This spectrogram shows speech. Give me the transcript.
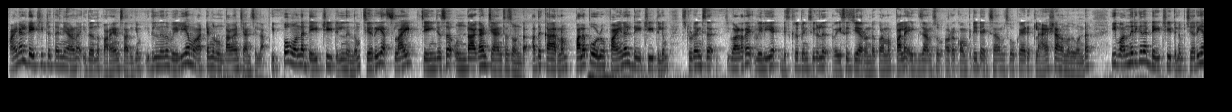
ഫൈനൽ ഡേറ്റ് ഷീറ്റ് തന്നെയാണ് ഇതെന്ന് പറയാൻ സാധിക്കും. ഇതിൽ നിന്ന് വലിയ മാറ്റങ്ങൾ ഉണ്ടാകാൻ ചാൻസ് ഇല്ല. ഇപ്പോൾ വന്ന ഡേറ്റ് ഷീറ്റിൽ നിന്നും ചെറിയ സ്ലൈറ്റ് ചേഞ്ചസ് ഉണ്ടാകാൻ ചാൻസസ് ഉണ്ട്. അത് കാരണം പലപ്പോഴും ഫൈനൽ ഡേറ്റ് ഷീറ്റിലും സ്റ്റുഡൻസ് വളരെ വലിയ ഡിസ്ക്രിപ്പൻസികൾ റേസ് ചെയ്യാറുണ്ട്. കാരണം പല എക്സാംസും അവരുടെ കോമ്പറ്റേറ്റീവ് എക്സാംസും ഒക്കെ ആയിട്ട് ക്ലാഷ് ആകുന്നതുകൊണ്ട് ഈ വന്നിരിക്കുന്ന ഡേറ്റ് ഷീറ്റിലും ചെറിയ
